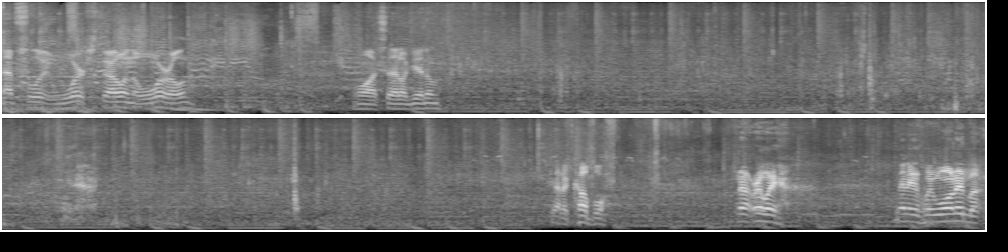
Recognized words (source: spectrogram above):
Absolute worst throw in the world. Watch, that'll get him. Got a couple. Not really many as we wanted, but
